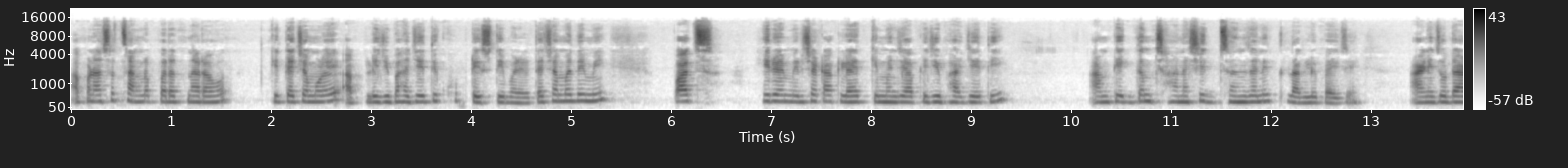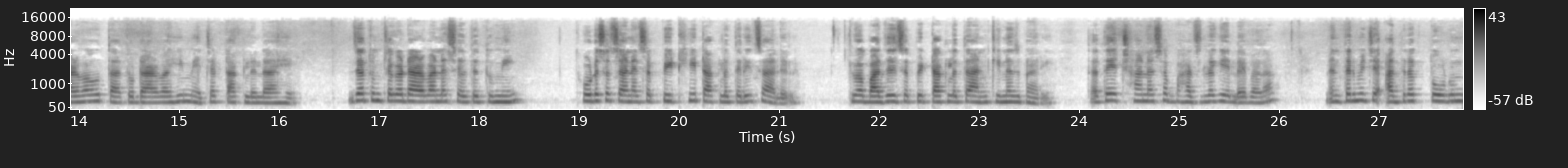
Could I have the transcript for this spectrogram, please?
आपण असंच चांगलं परतणार आहोत की त्याच्यामुळे आपली जी भाजी आहे ती खूप टेस्टी बनेल. त्याच्यामध्ये मी पाच हिरव्या मिरच्या टाकल्या आहेत की म्हणजे आपली जी भाजी आहे ती आमटी एकदम छान अशी झणझणीत लागली पाहिजे. आणि जो डाळवा होता तो डाळवाही मी याच्यात टाकलेला आहे. जर तुमच्याकडे डाळवा नसेल तर तुम्ही थोडंसं चण्याचं पीठही टाकलं तरी चालेल. किंवा बाजरीचं पीठ टाकलं तर आणखीनच भारी. तर ते छान असं भाजलं गेलं आहे बघा. नंतर मी जे अद्रक तोडून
